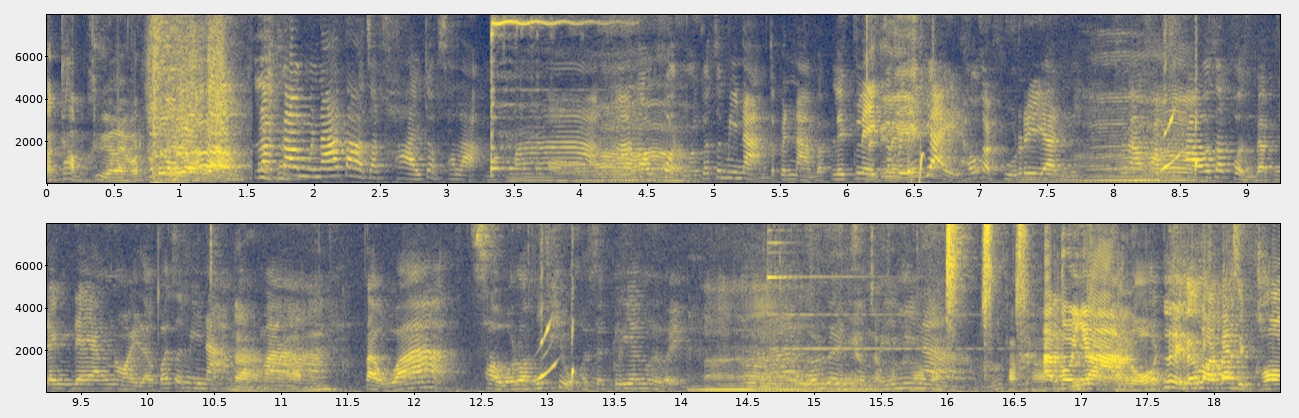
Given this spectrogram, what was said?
รักกรรมคืออะไรวะละกำมันหน้าตาจะคล้ายกับสลัดมากๆนะแล้วผลมันก็จะมีหนามแต่เป็นหนามแบบเล็กๆจะไม่ได้ใหญ่เท่ากับทุเรียนใช่ไหมฟักข้าวจะผลแบบแดงๆหน่อยแล้วก็จะมีหนามออกมา หนาม แต่ว่าสาวรสที่ผิวเขาจะเกลี้ยงเลยก็เลยจะไม่มีหนามฟักข้าวอะตัวอย่างโน้ตเลยตั้งร้อยแปดสิบข้อ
